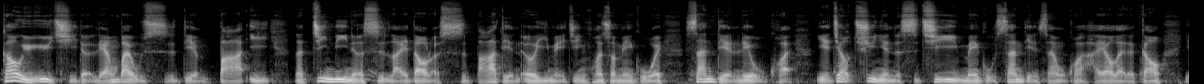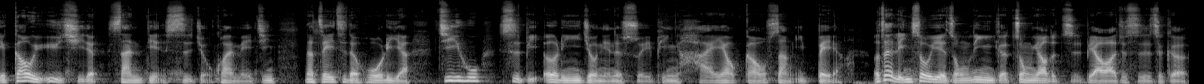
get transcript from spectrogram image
高于预期的两百五十点八亿。那净利呢是来到了十八点二亿美金，换算每股为三点六五块，也较去年的十七亿每股三点三五块还要来得高，也高于预期的三点四九块美金。那这一次的获利啊，几乎是比二零一九年的水平还要高上一倍啊。而在零售业中，另一个重要的指标啊，就是这个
